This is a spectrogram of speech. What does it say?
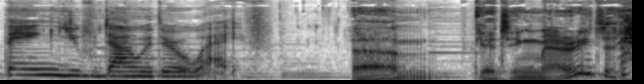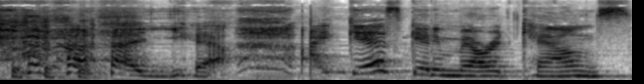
thing you've done with your wife? Um, getting married? yeah, I guess getting married counts.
